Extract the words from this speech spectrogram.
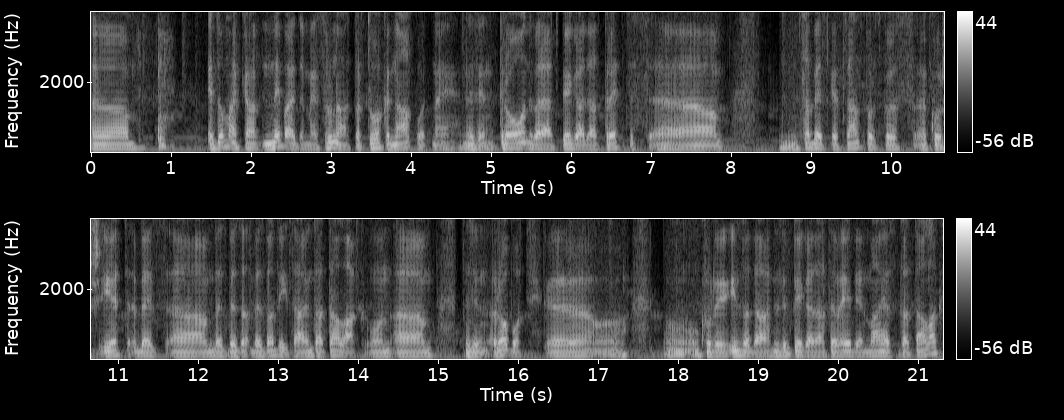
Uh, Es domāju, ka nebaidamies runāt par to, ka nākotnē nezinu, droni varētu piegādāt preces. Uh, Sabiedriskais transports, kurš, kurš iet bez, uh, bez, bez, bez vadītāja un tā tālāk, un um, nezinu, roboti, uh, kuri izvadā, nezinu, piegādā tev ēdienu mājās un tā tālāk.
